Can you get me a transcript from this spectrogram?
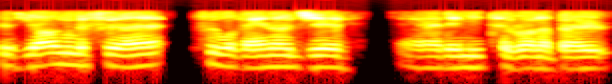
they're young, they're full of energy, uh, they need to run about.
